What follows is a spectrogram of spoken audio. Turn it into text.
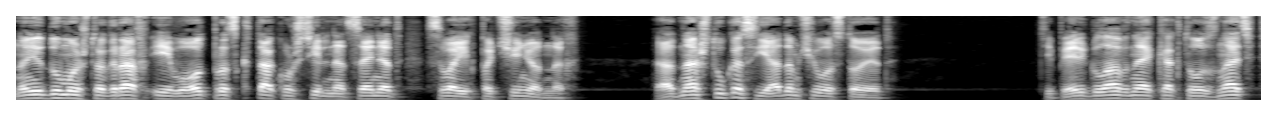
Но не думаю, что граф и его отпрыск так уж сильно ценят своих подчиненных. Одна штука с ядом чего стоит. Теперь главное как-то узнать,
